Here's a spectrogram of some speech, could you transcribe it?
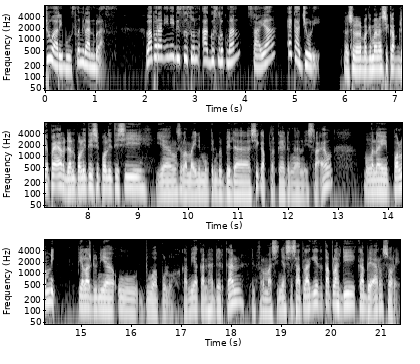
2019. Laporan ini disusun Agus Lukman, saya Eka Juli. Nah, saudara, bagaimana sikap DPR dan politisi-politisi yang selama ini mungkin berbeda sikap terkait dengan Israel mengenai polemik Piala Dunia U20. Kami akan hadirkan informasinya sesaat lagi, tetaplah di KBR Sore.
